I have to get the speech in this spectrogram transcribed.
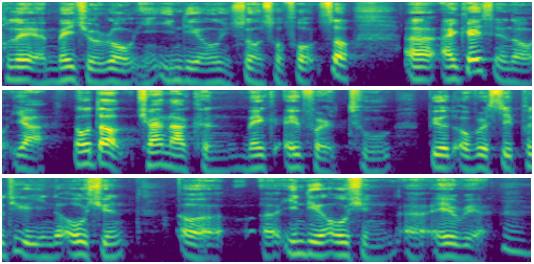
play a major role in India and so on and so forth. So uh, I guess, you know, yeah, no doubt China can make effort to build overseas, particularly in the ocean, uh, uh, Indian Ocean uh, area. Mm.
